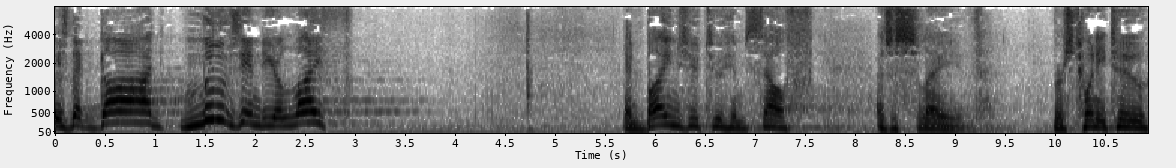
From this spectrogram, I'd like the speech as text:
is that God moves into your life and binds you to himself as a slave. Verse 22,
